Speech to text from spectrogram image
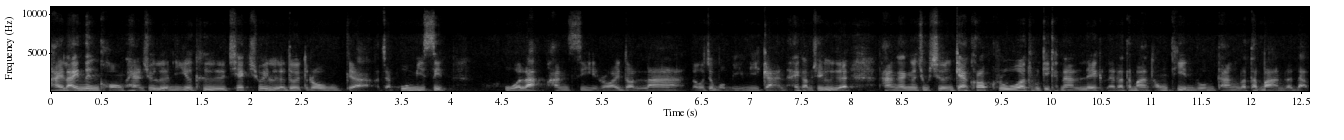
ไฮไลท์หนึ่งของแผนช่วยเหลือนี้ก็คือเช็คช่วยเหลือโดยตรงกับจากผู้มีสิทธิ์ หัวละ 1,400 ดอลลาร์ แล้วก็จะบอกมีมีการให้ความช่วยเหลือ ทางการเงินฉุกเฉินแก่ครอบครัว ธุรกิจขนาดเล็ก และรัฐบาลท้องถิ่นรวมทั้งรัฐบาลระดับ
